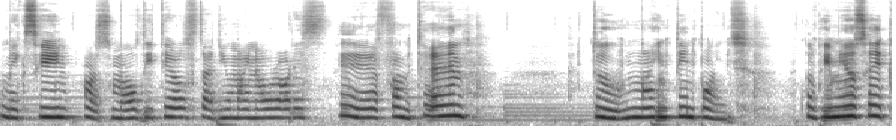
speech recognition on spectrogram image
mixing, or small details that you might not notice. Uh, from 10 to 19 points. Could be music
